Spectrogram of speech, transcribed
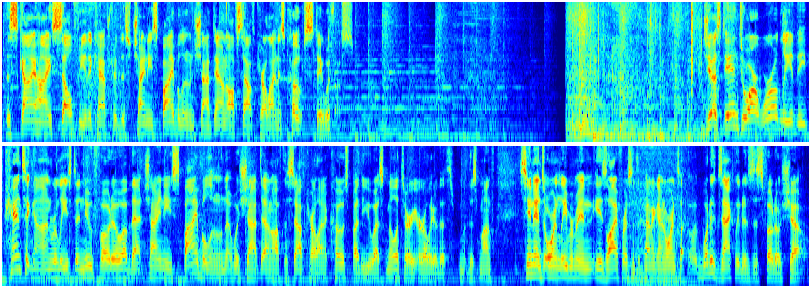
the sky high selfie that captured this Chinese spy balloon shot down off South Carolina's coast. Stay with us. Just into our world lead, the Pentagon released a new photo of that Chinese spy balloon that was shot down off the South Carolina coast by the U.S. military earlier this, this month. CNN's Oren Liebermann is live for us at the Pentagon. Oren, what exactly does this photo show?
